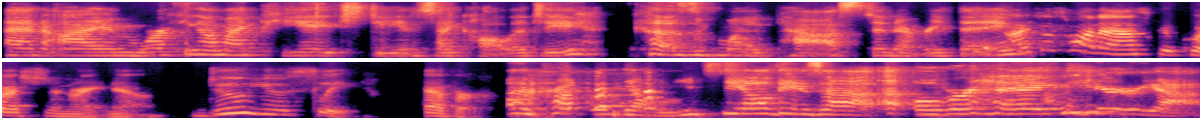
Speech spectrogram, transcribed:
and I'm working on my PhD in psychology because of my past and everything. I just want to ask a question right now. Do you sleep ever? I probably don't. You see all these uh, overhang here, yeah.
